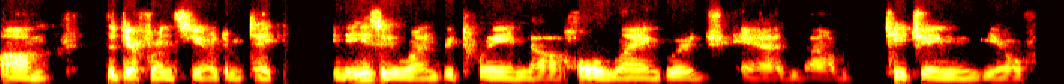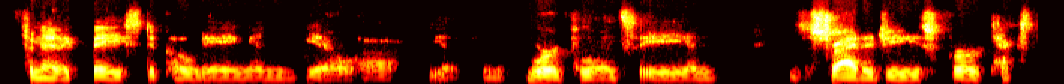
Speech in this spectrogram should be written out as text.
Um, the difference, you know, to take an easy one between uh, whole language and um, teaching, you know, phonetic based decoding and, you know, uh, you know, word fluency and strategies for text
